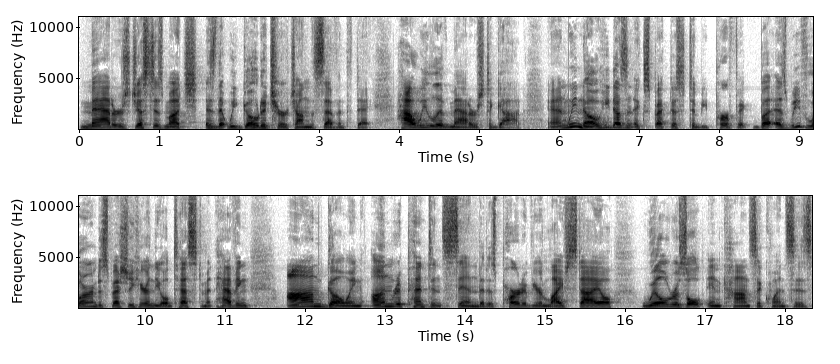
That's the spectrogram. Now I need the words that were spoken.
matters just as much as that we go to church on the seventh day. How we live matters to God. And we know He doesn't expect us to be perfect, but as we've learned, especially here in the Old Testament, having ongoing, unrepentant sin that is part of your lifestyle will result in consequences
